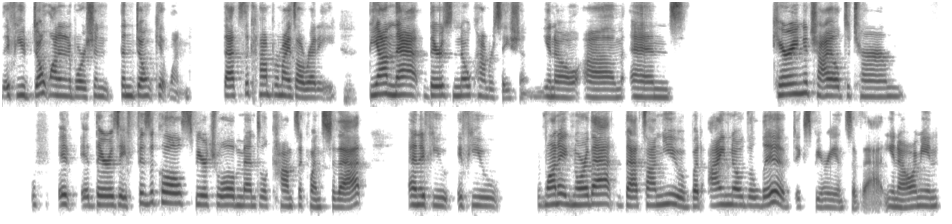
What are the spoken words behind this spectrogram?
If you don't want an abortion, then don't get one that's the compromise already. Beyond that there's no conversation you know um and carrying a child to term it, it there is a physical spiritual mental consequence to that. And if you if you want to ignore that that's on you but i know the lived experience of that you know i mean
